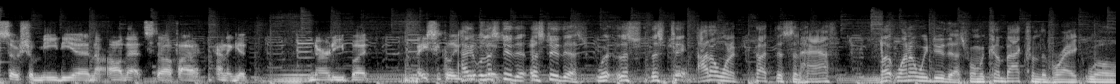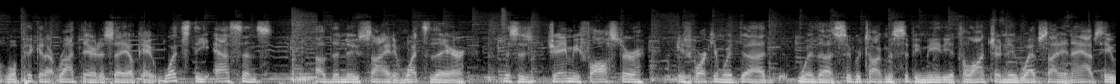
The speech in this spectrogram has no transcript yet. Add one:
social media and all that stuff, I kind of get nerdy. But basically, hey, well, let's do this. Let's do this. Let's let's pick. I don't want to cut this in half. But why don't we do this? When we come back from the break, we'll we'll pick it up right there to say, okay, what's the essence of the new site and what's there? This is Jamie Foster. He's working with uh, with uh, Super Talk Mississippi Media to launch a new website and apps. He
